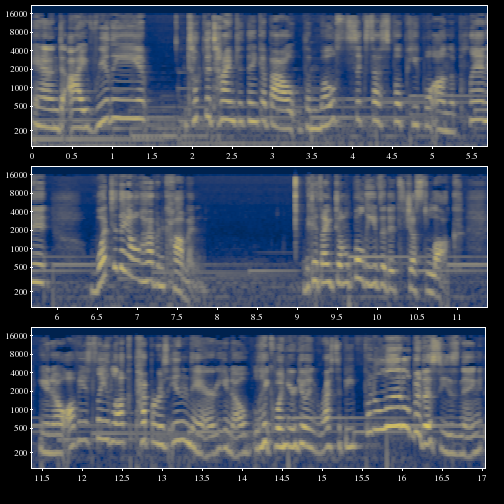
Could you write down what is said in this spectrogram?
And I really took the time to think about the most successful people on the planet. What do they all have in common? because I don't believe that it's just luck. You know, obviously luck peppers in there, you know, like when you're doing a recipe, put a little bit of seasoning.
